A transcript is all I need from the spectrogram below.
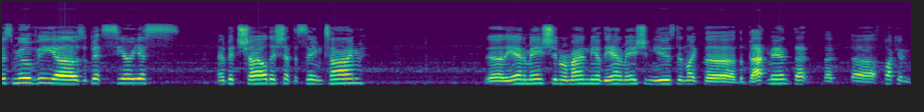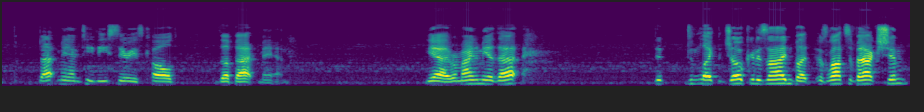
This movie uh, was a bit serious and a bit childish at the same time. Uh, the animation reminded me of the animation used in like the the Batman that that uh, fucking Batman TV series called The Batman. Yeah, it reminded me of that. Did, didn't like the Joker design, but there's lots of action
